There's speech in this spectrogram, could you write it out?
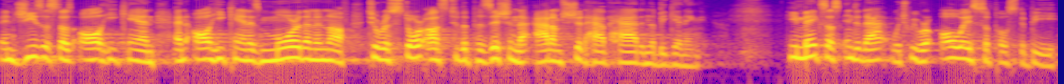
And Jesus does all he can, and all he can is more than enough to restore us to the position that Adam should have had in the beginning. He makes us into that which we were always supposed to be.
